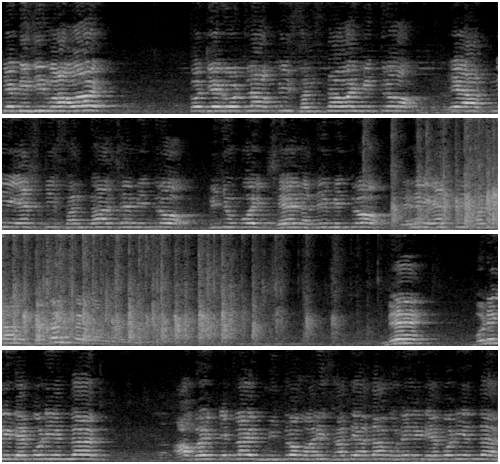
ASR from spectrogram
કે બીજી માં હોય તો જે રોટલા આપતી સંસ્થા હોય, મિત્રો, એ આપની એસટી સંસ્થા છે, મિત્રો. બીજું કોઈ છે નથી, મિત્રો. એને એસટી સંસ્થાનું જતન કરવાનું છે. મેં બોડેલી ડેપોની અંદર આ ભાઈ કેટલાય મિત્રો મારી સાથે હતા બોડેલી ડેપોની અંદર.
